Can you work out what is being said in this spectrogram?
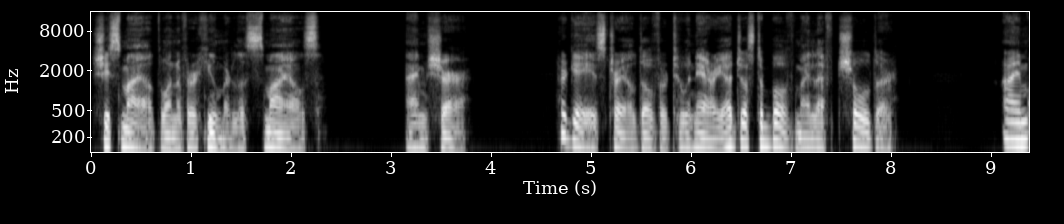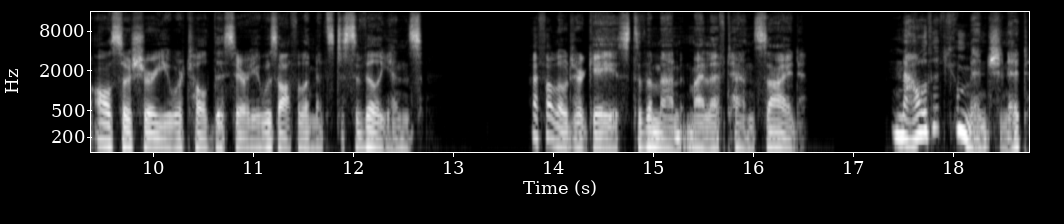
She smiled one of her humorless smiles. I'm sure. Her gaze trailed over to an area just above my left shoulder. I'm also sure you were told this area was off limits to civilians. I followed her gaze to the man at my left hand side. Now that you mention it,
